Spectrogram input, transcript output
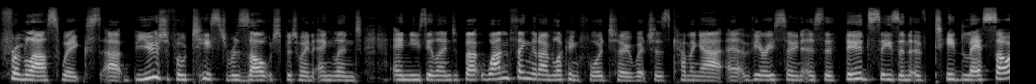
from last week's uh, beautiful test result between England and New Zealand. But one thing that I'm looking forward to, which is coming out uh, very soon, is the third season of Ted Lasso.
